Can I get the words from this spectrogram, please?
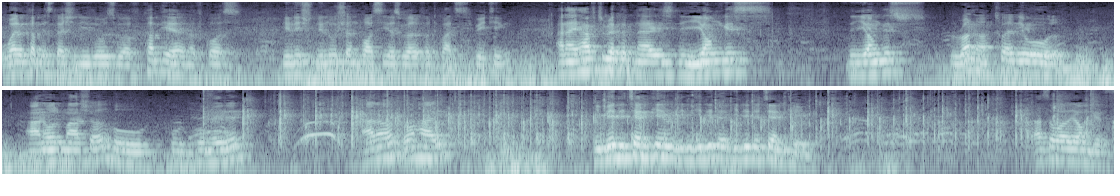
welcome especially those who have come here, and of course, the Lucian Posse as well for participating. And I have to recognize the youngest, the youngest runner, 12-year-old, Arnold Marshall, who, who, who made it. Arnold, don't hide. He made the 10K, he, he, did, a, he did the 10K. That's our youngest,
